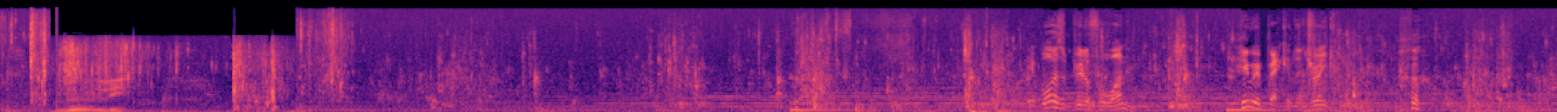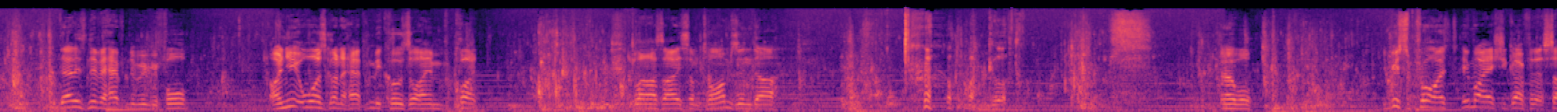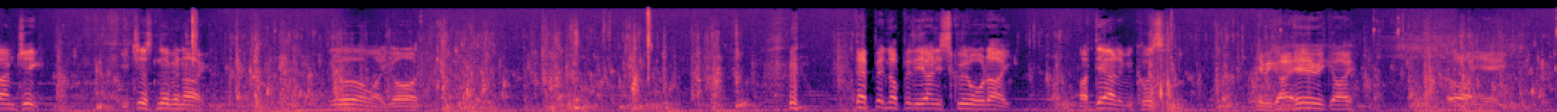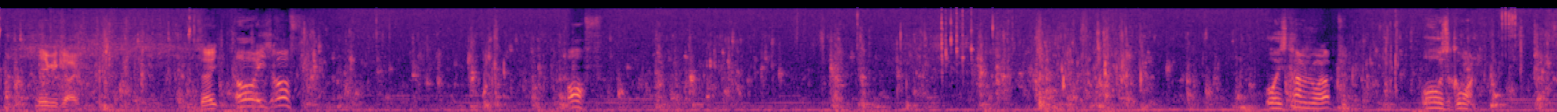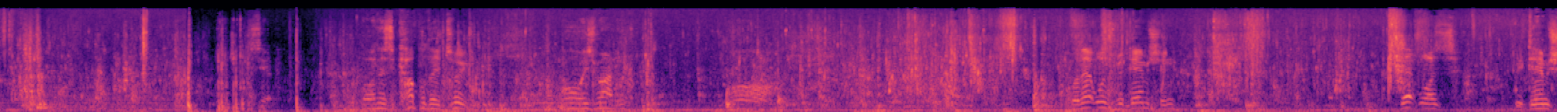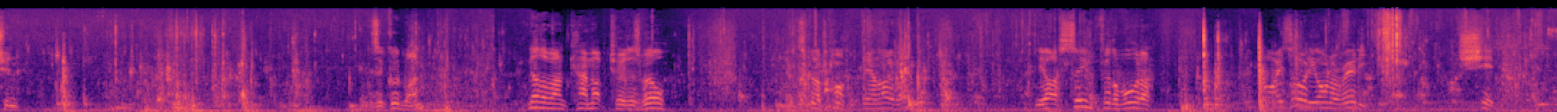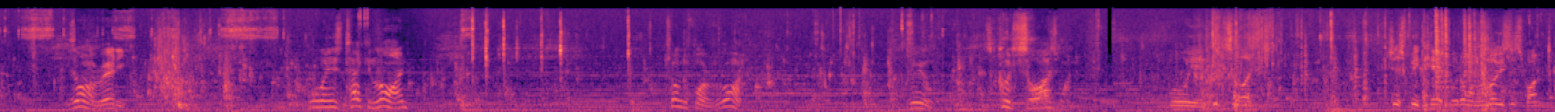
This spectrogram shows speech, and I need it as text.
was a beautiful one. He went back in the drink. that has never happened to me before. I knew it was going to happen because I am quite blasé sometimes and uh, oh my god. Oh well, you'd be surprised, he might actually go for that same jig. You just never know. Oh my god. That better not be the only squid all day. I doubt it because, here we go, here we go. Oh yeah, here we go. See, oh he's off. Off. Oh, he's coming right up to Oh, it's a good one. Oh, there's a couple there too. Oh, he's running. Well, that was redemption. That was redemption. There's a good one. Another one came up to it as well. It's got to plonk it down over. Yeah, I see him through the water. Oh, he's already on already. Oh, shit. He's on already. When he's taking line, trying to find a rod. Real. Good size one. Oh yeah, good size. Just be careful, I don't want to lose this one.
